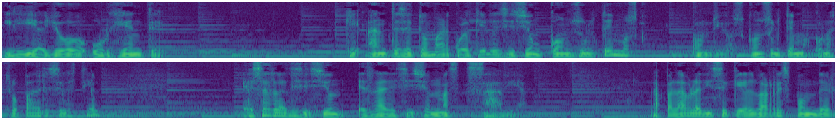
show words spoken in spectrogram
y diría yo, urgente, que antes de tomar cualquier decisión consultemos con Dios, consultemos con nuestro Padre Celestial esa es la decisión, es la decisión más sabia. La palabra dice que Él va a responder,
